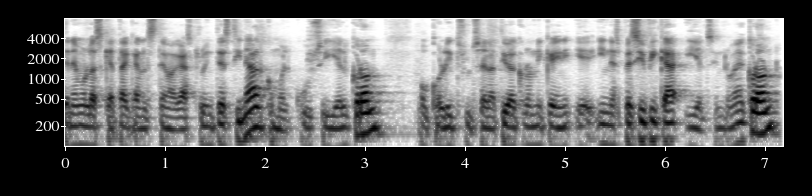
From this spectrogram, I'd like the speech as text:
Tenemos las que atacan el sistema gastrointestinal, como el CUSI y el Crohn, o colitis ulcerativa crónica inespecífica y el síndrome de Crohn.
